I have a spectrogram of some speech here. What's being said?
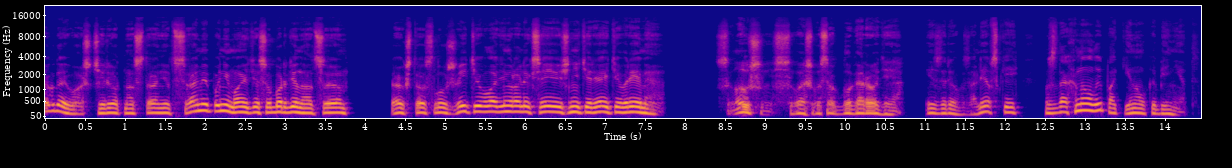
тогда и ваш черед настанет. Сами понимаете, субординация. Так что служите, Владимир Алексеевич, не теряйте время. «Слушаюсь, ваше высокоблагородие», — изрек Залевский, вздохнул и покинул кабинет.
